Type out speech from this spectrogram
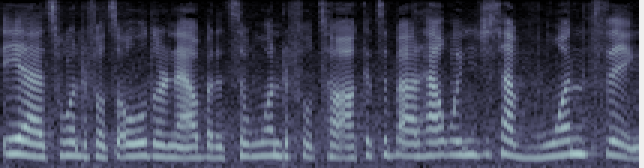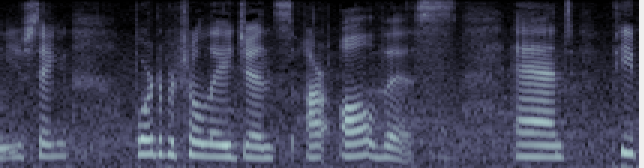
Yeah, it's wonderful. It's older now, but it's a wonderful talk. It's about how when you just have one thing, you're saying Border Patrol agents are all this and peop,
